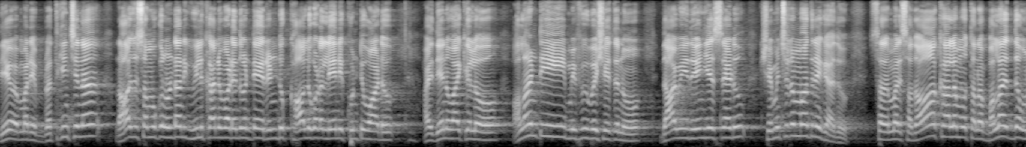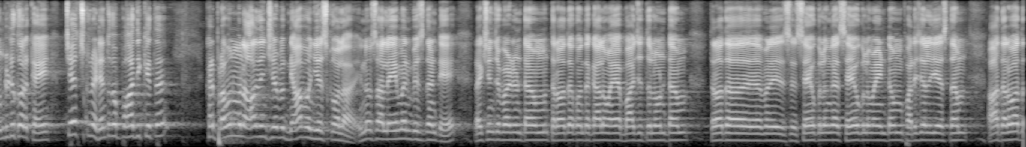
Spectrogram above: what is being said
దే మరి బ్రతికించిన రాజు సముఖంలో ఉండడానికి వీలు కానివాడు ఎందుకంటే రెండు కాళ్ళు కూడా లేని కుంటివాడు. అది దేని వాక్యలో? అలాంటి మిఫీ భవిష్యత్తును దావీదు ఏం చేస్తున్నాడు? క్షమించడం మాత్రమే కాదు. స మరి సదాకాలము తన బల యుద్ధ ఉండు కొరకై చేర్చుకున్నాడు. ఎంత గొప్ప ఆధిక్యత! కానీ ప్రభుని మనం ఆరాధించినప్పుడు జ్ఞాపం చేసుకోవాలా? ఎన్నోసార్లు ఏమనిపిస్తుంది అంటే రక్షించబడి ఉంటాం తర్వాత కొంతకాలం ఆయా బాధ్యతలు ఉంటాం తర్వాత మరి సేవకులంగా సేవకులమై ఉంటాం పరిచయాలు చేస్తాం ఆ తర్వాత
